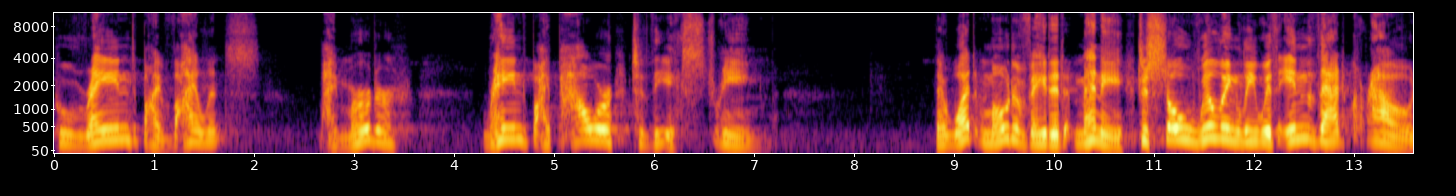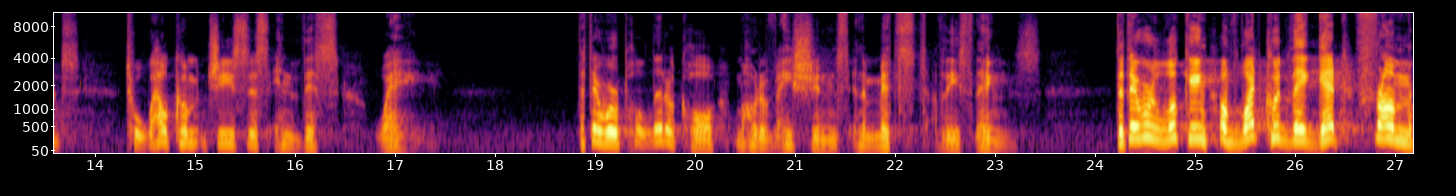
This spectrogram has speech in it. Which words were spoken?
who reigned by violence, by murder, reigned by power to the extreme. That what motivated many to so willingly within that crowd to welcome Jesus in this way? That there were political motivations in the midst of these things that they were looking of what could they get from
